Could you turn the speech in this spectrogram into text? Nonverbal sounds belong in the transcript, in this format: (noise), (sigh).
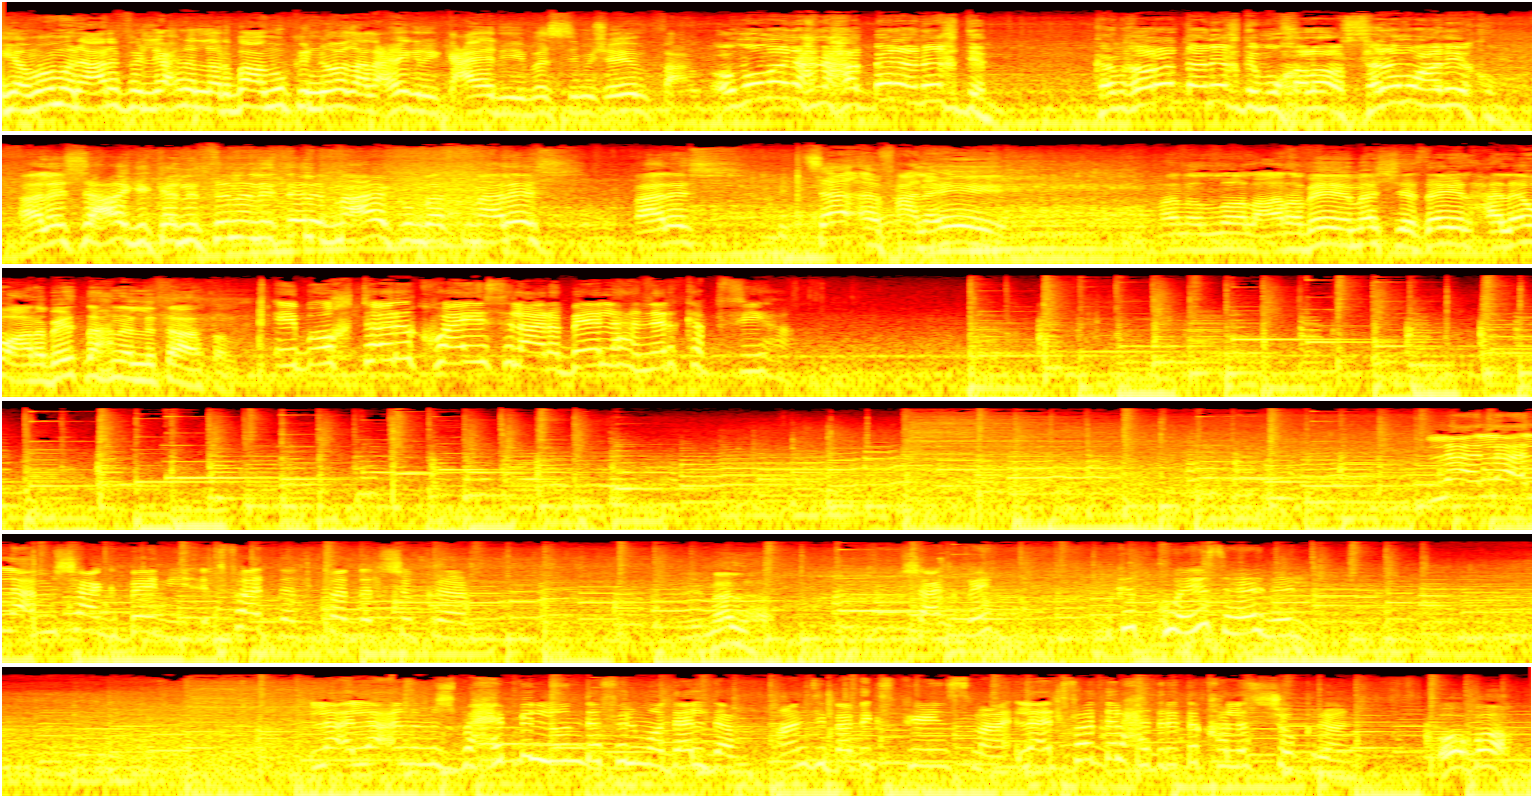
يا ماما أنا عارف إن إحنا الأربعة ممكن نقعد على حجرك عادي بس مش هينفع. عموما إحنا حبينا نخدم. كان غرضنا نخدم وخلاص. سلام عليكم. معلش يا حاج كان نفسنا نتقلب معاكم بس معلش معلش. بتسقف على إيه؟ سبحان الله العربية ماشية زي الحلاوة وعربيتنا إحنا اللي تعطل. يبقوا اختاروا كويس العربية اللي هنركب فيها. مش عجباني اتفضل اتفضل شكرا. إيه مالها؟ مش عجباني كانت كويسة يا نيلي. لا لا أنا مش بحب اللون ده في الموديل ده. عندي bad experience معاه لا اتفضل حضرتك خلاص شكرا. أوبا.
